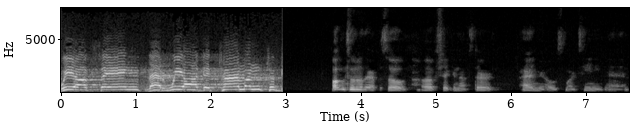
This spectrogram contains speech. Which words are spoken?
We are saying that we are determined to be. Welcome to another episode of Shaken Not Stirred. I am your host, Martini, and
